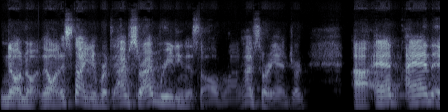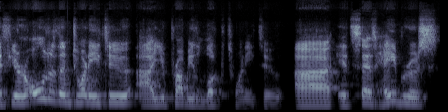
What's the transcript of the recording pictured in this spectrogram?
no, no, no, it's not your birthday. I'm sorry, I'm reading this all wrong. I'm sorry, Ann Jordan. Uh, and and if you're older than 22, uh, you probably look 22. Uh, it says, "Hey Bruce."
